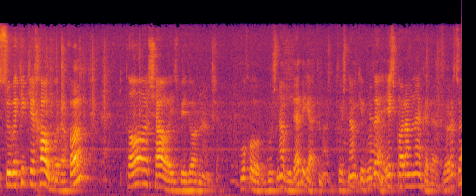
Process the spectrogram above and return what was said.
صبحی که خواب مره خب تا شایج بیدار نمیشه او خب گوشنه بوده دیگه حتما گوشنم که بوده هیچ کارم نکرده درست شد؟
